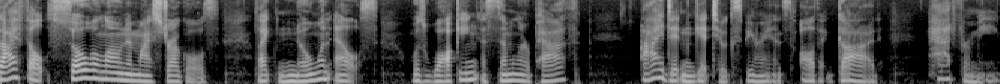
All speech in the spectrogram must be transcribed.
I felt so alone in my struggles, like no one else was walking a similar path, I didn't get to experience all that God had for me.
